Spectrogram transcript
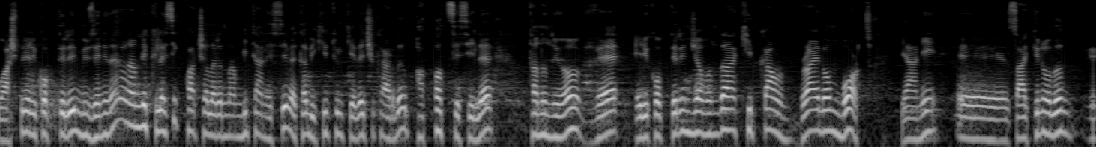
UH-1 helikopteri müzenin en önemli klasik parçalarından bir tanesi ve tabii ki Türkiye'de çıkardığı pat pat sesiyle tanınıyor ve helikopterin camında Keep Calm, Ride on Board yani e, sakin olun e,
